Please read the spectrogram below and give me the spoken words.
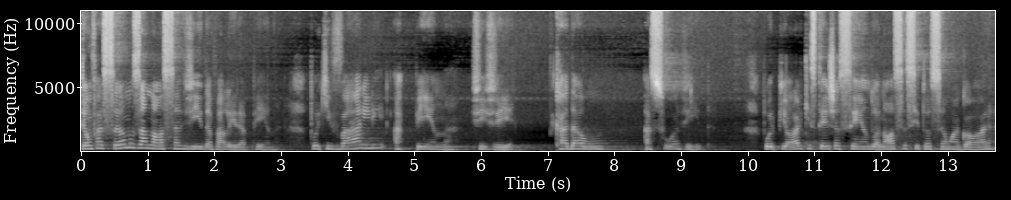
Então, façamos a nossa vida valer a pena, porque vale a pena viver, cada um a sua vida. Por pior que esteja sendo a nossa situação agora,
